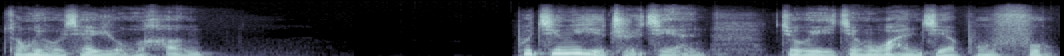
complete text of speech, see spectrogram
总有些永恒。不经意之间，就已经万劫不复。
